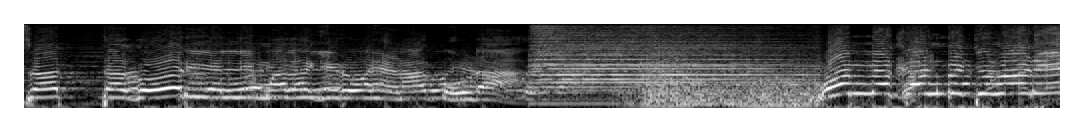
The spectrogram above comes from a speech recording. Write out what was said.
ಸತ್ತ ಗೋರಿಯಲ್ಲಿ ಮಲಗಿರುವ ಹೆಣ ಕೂಡ. ಒಮ್ಮೆ ಕಣ್ಬಿಟ್ಟು ನೋಡಿ.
